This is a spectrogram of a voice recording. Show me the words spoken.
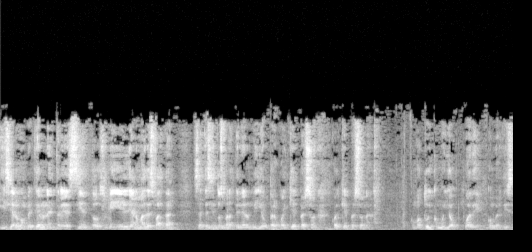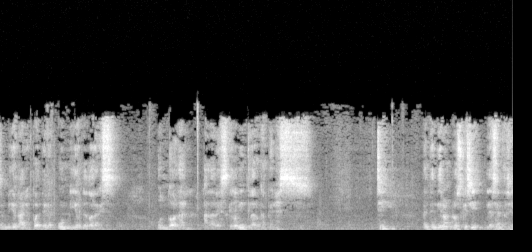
Y si ya lo convirtieron en 300 mil, ya nomás les faltan 700 para tener un millón, pero cualquier persona, cualquier persona, como tú y como yo, puede convertirse en millonario, puede tener un millón de dólares, un dólar a la vez. ¿Quedó bien claro, campeones? ¿Sí? ¿Entendieron? Los que sí le hacen así.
